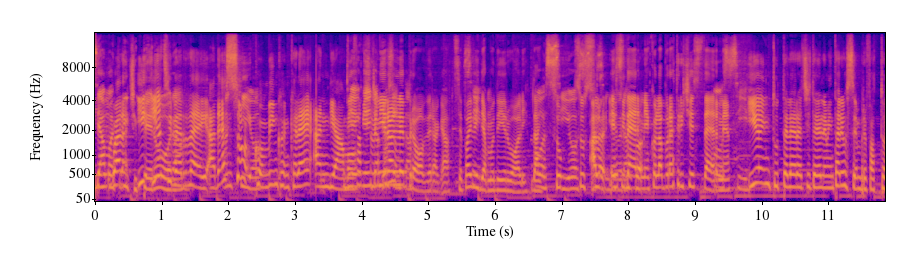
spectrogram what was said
siamo Guarda, attrici io, per io ci ora. verrei adesso, Anch'io. convinco anche lei, andiamo. Già venire alle prove, ragazze. Poi Sì. vediamo dei ruoli. Dai, Oh, su, sì, oh, su, sì. Allora, esterne, collaboratrici esterne. Oh, sì. Io in tutte le recite elementari ho sempre fatto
